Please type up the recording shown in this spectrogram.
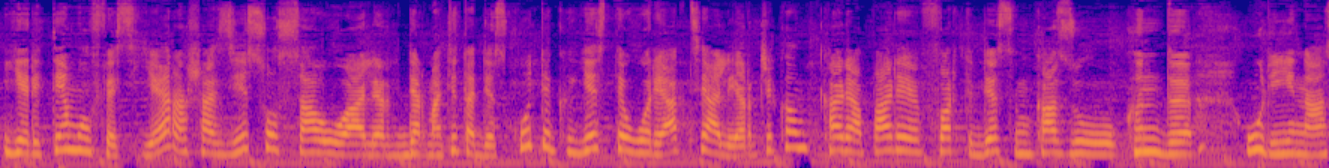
Eritemul fesier, așa zisul, sau dermatita de scutec, este o reacție alergică care apare foarte des în cazul când urina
